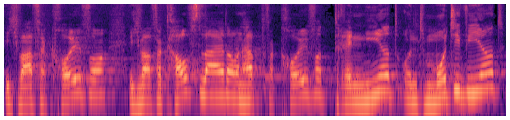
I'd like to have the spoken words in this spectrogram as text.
ich war Verkäufer, ich war Verkaufsleiter und habe Verkäufer trainiert und motiviert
